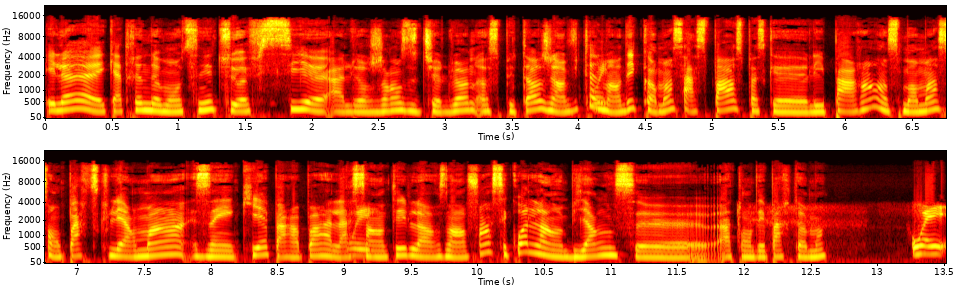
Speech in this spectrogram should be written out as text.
Et là, euh, Catherine de Montigny, tu officies euh, à l'urgence du Children's Hospital. J'ai envie de te Oui. demander comment ça se passe parce que les parents en ce moment sont particulièrement inquiets par rapport à la Oui. santé de leurs enfants. C'est quoi l'ambiance euh, à ton département? Oui,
